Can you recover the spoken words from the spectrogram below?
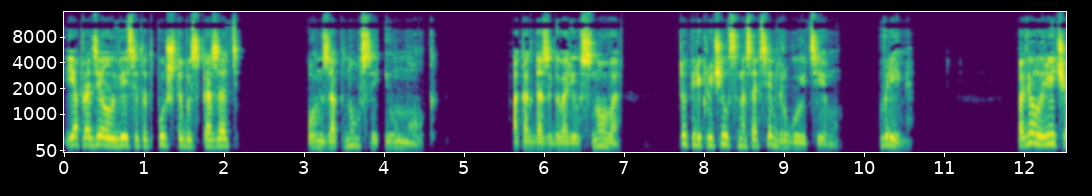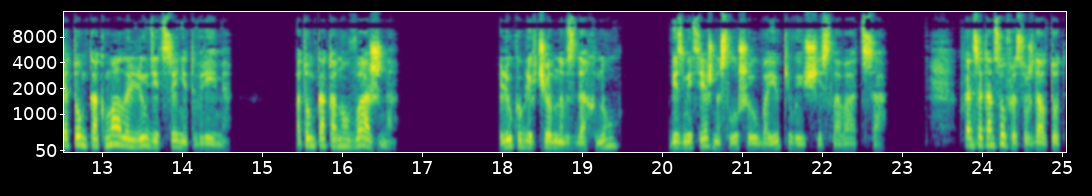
«Я проделал весь этот путь, чтобы сказать...» Он запнулся и умолк. А когда заговорил снова, то переключился на совсем другую тему — время повел речь о том, как мало люди ценят время, о том, как оно важно. Люк облегченно вздохнул, безмятежно слушая убаюкивающие слова отца. В конце концов, рассуждал тот,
